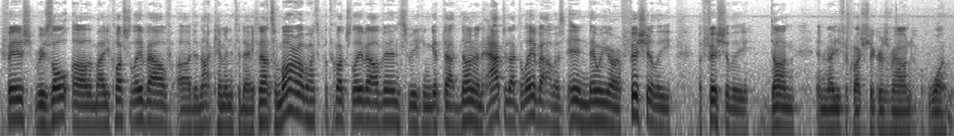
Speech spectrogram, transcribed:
finished result. Uh, my clutch delay valve uh, did not come in today. So now tomorrow we'll have to put the clutch delay valve in so we can get that done. And after that delay valve is in, then we are officially, officially done and ready for clutch stickers round one.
